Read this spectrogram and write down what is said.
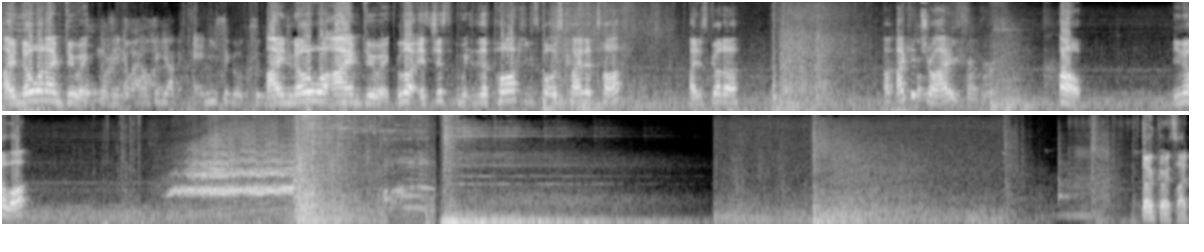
I know what I'm doing. Oh Blazing, I don't think you have any single clue. I know what I'm doing. Look, it's just we, the parking spot was kind of tough. I just gotta. I, I can drive. Oh, you know what? Don't go inside.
